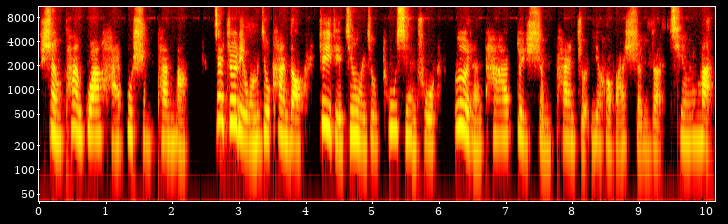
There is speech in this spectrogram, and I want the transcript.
审判官还不审判吗？”在这里，我们就看到这一节经文就凸显出恶人他对审判者耶和华神的轻慢。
